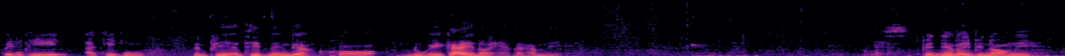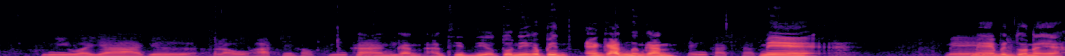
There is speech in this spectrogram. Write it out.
เป็นพี่อาทิตย์หนึ่งเป็นพี่อาทิตย์นึงเดี๋ยวขอดูใกล้ๆหน่อยนะครับนี่ เป็นยังไงพี่น้องนี่ทีนี้ว่าหญ้าเยอะเราอัดให้เขากินห่างกันอาทิตย์เดียว ตัวนี้ก็เป็นแองกัสเหมือนกัน แองกัสครับ แม่ แม่แม่เป็นตัวไหนอะ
